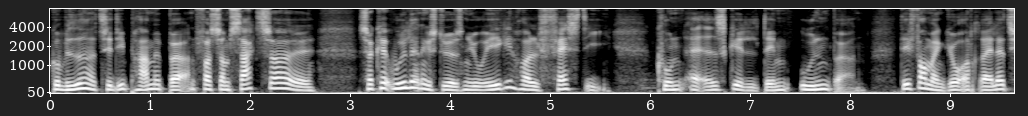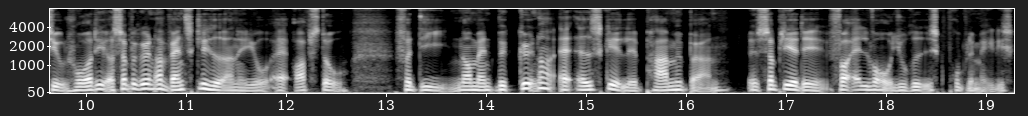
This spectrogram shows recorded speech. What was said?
gå videre til de par med børn, for som sagt, så, øh, så kan Udlændingsstyrelsen jo ikke holde fast i, kun at adskille dem uden børn. Det får man gjort relativt hurtigt, og så begynder vanskelighederne jo at opstå. Fordi når man begynder at adskille par med børn, øh, så bliver det for alvor juridisk problematisk.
